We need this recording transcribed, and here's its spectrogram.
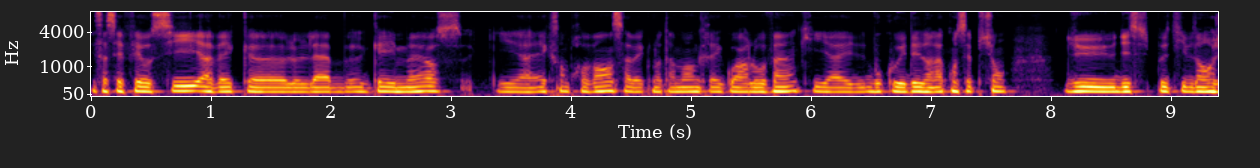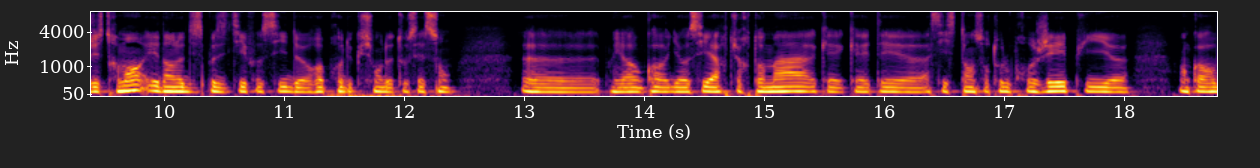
Et ça s'est fait aussi avec euh, le lab Gamers qui est à Aix-en-Provence, avec notamment Grégoire Lauvin qui a beaucoup aidé dans la conception du dispositif d'enregistrement et dans le dispositif aussi de reproduction de tous ces sons. Euh, il, y a encore, il y a aussi Arthur Thomas qui a, qui a été euh, assistant sur tout le projet, puis euh, encore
